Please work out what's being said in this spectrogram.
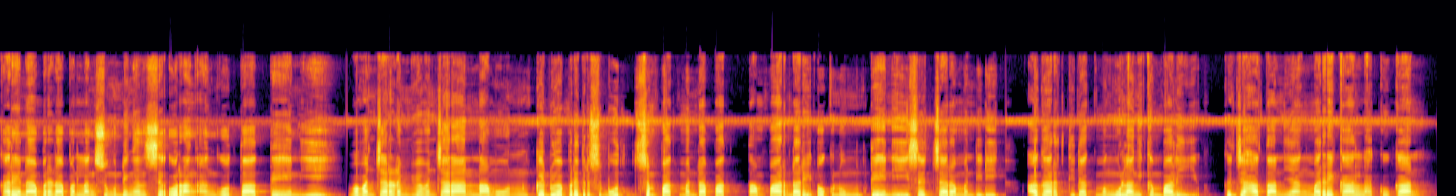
karena berhadapan langsung dengan seorang anggota TNI. Wawancara demi wawancara, namun kedua pria tersebut sempat mendapat tampar dari oknum TNI secara mendidik agar tidak mengulangi kembali kejahatan yang mereka lakukan.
